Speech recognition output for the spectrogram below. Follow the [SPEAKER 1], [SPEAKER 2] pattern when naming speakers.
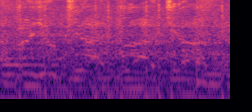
[SPEAKER 1] But you can't back up.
